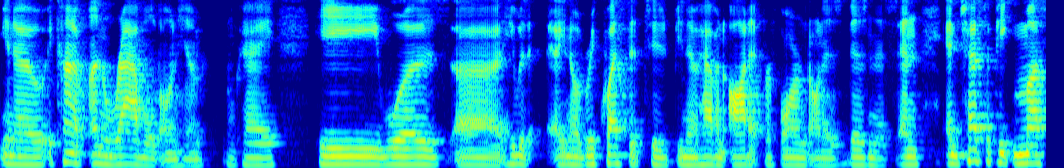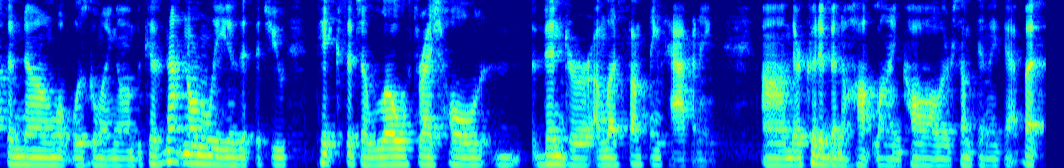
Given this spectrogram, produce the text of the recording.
you know it kind of unraveled on him. Okay he was uh, he was you know requested to you know have an audit performed on his business. And and Chesapeake must have known what was going on because not normally is it that you pick such a low threshold vendor unless something's happening. Um, there could have been a hotline call or something like that. But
